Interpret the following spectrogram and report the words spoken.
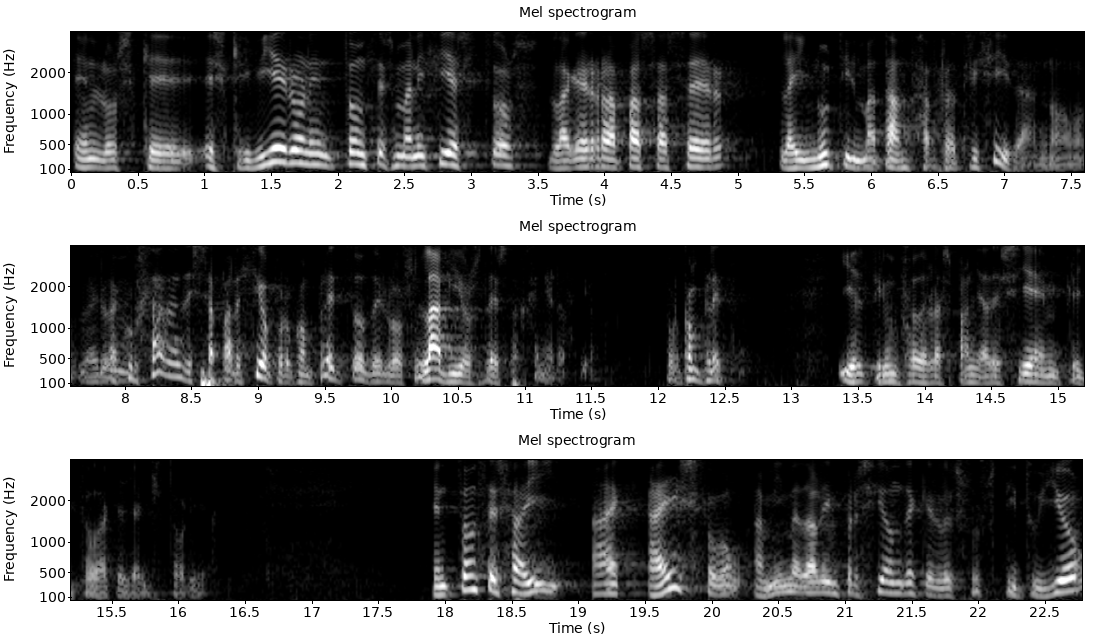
en los que escribieron entonces manifiestos, la guerra pasa a ser la inútil matanza fratricida. ¿no? La mm. cruzada desapareció por completo de los labios de esa generación, por completo. Y el triunfo de la España de siempre y toda aquella historia. Entonces ahí, a, eso, a mí me da la impresión de que le sustituyó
